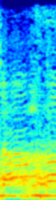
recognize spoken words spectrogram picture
大家。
